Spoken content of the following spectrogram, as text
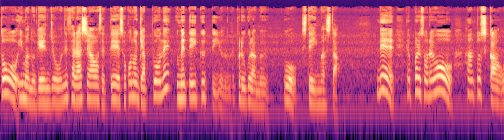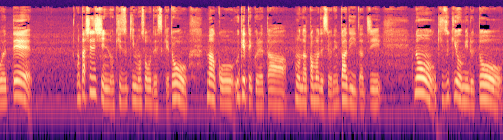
と今の現状をね照らし合わせてそこのギャップをね埋めていくっていうねプログラムをしていました。でやっぱりそれを半年間終えて私自身の気づきもそうですけどまあこう受けてくれたもう仲間ですよね。バディたちの気づきを見ると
